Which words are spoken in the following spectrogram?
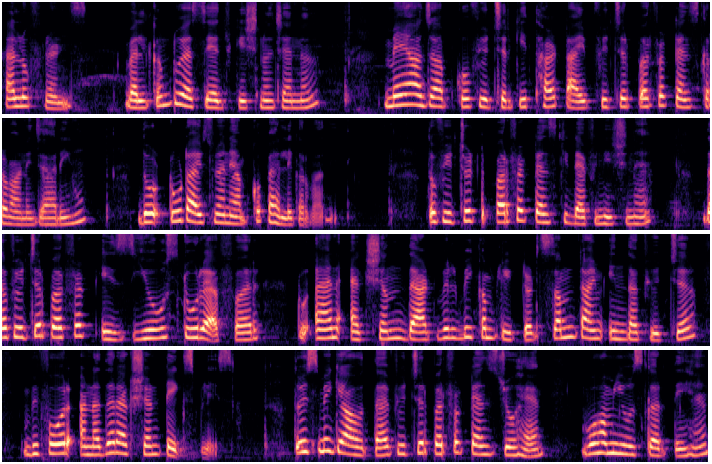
Hello friends welcome to S educational channel मैं आज आपको फ्यूचर की third type future perfect tense करवाने जा रही हूँ। दो टू टाइप्स मैंने आपको पहले करवा दी थी। तो फ्यूचर परफेक्ट टेंस की डेफिनेशन है। The future perfect is use to refer to an action that will be completed time in the future before another action takes place तो इसमें क्या होता है? फ्यूचर परफेक्ट टेंस जो है वो हम यूज़ करते हैं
